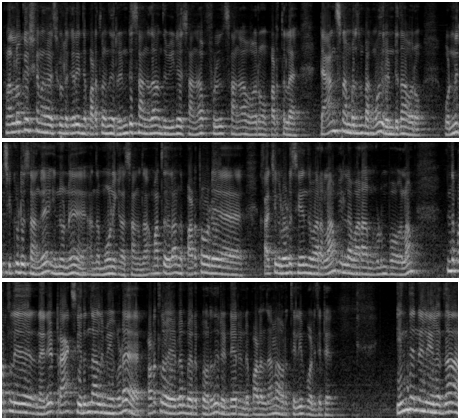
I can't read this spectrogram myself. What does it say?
ஆனால் லோகேஷ் கனகராஜ் சொல்லிருக்காரு இந்த படத்தில் வந்து ரெண்டு சாங் தான் வந்து வீடியோ சாங்காக ஃபுல் சாங்காக வரும் படத்தில். டான்ஸ் நம்பர்ஸ்னு பார்க்கும்போது ரெண்டு தான் வரும். ஒன்று சிக்குடு சாங்கு இன்னொன்று அந்த மோனிகா சாங் தான். மற்றதெல்லாம் அந்த படத்தோடைய காட்சிகளோடு சேர்ந்து வரலாம் இல்லை வராமல் கூட போகலாம். இந்த படத்தில் நிறைய ட்ராக்ஸ் இருந்தாலுமே கூட படத்தில் இடம்பெற போகிறது ரெண்டே ரெண்டு பாடல் தான் அவர் தெளிவுபடுத்திட்டு இந்த நிலையில தான்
